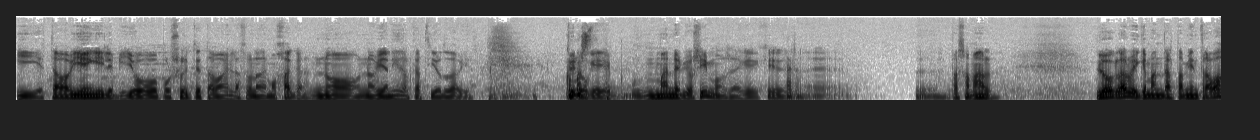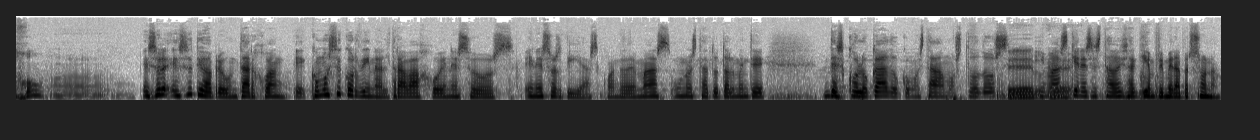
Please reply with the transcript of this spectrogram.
y estaba bien y le pilló, por suerte estaba en la zona de Mojaca, no, no habían ido al castillo todavía. ¿Cómo Pero es- que más nerviosismo, o sea que, que, Claro. eh, eh, pasa mal. Luego, claro, hay que mandar también trabajo. ah, Eso, eso te iba a preguntar, Juan. Eh, ¿Cómo se coordina el trabajo en esos, en esos días? Cuando además uno está totalmente descolocado, como estábamos todos, y, Eh, y más eh. quienes estabais aquí en primera persona.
